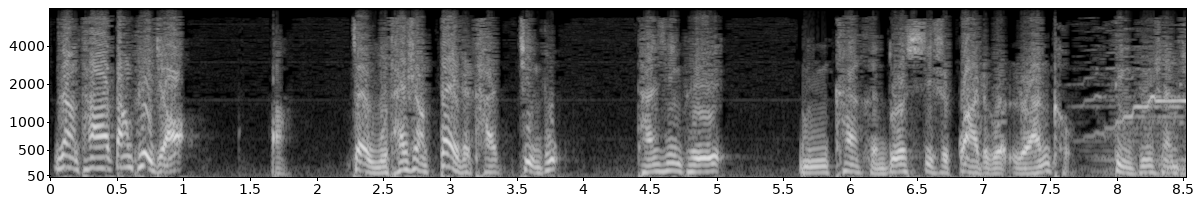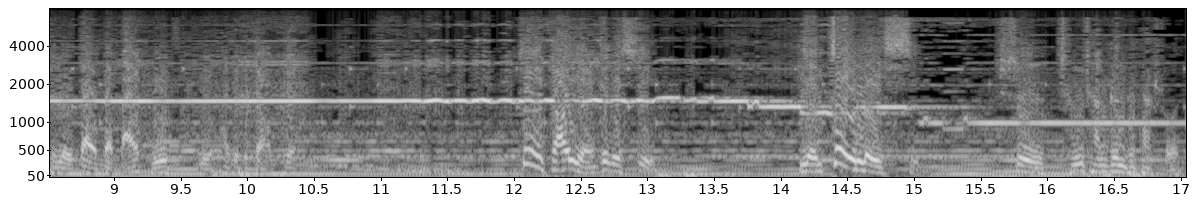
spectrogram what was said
让他当配角，在舞台上带着他进步，谭鑫培。你们看，很多戏是挂着个软口，定军山之类，带带白胡子，有他这个照片。最早演这个戏，演这一类戏，是陈长庚跟他说的。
